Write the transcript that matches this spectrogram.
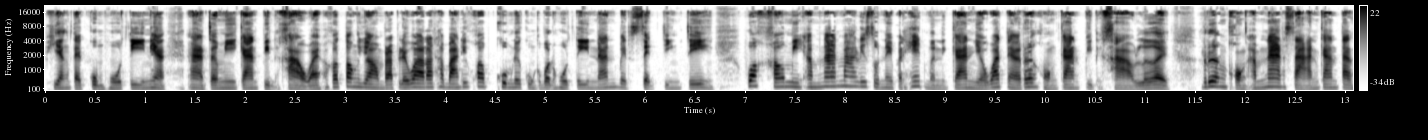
เพียงแต่กลุ่มฮูตีเนี่ยอาจจะมีการปิดข่าวไว้เพราะก็ต้องยอมรับเลยว่ารัฐบาลที่ควบคุมโดยกลุ่มกบฏฮูตีนั้นเบ็ดเสร็จจริง ๆ พวกเขามีอำนาจมากที่สุดในประเทศเหมือนกันอย่าว่าแต่เรื่องของการปิดข่าวเลย เรื่องของอำนาจศาลการตัด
